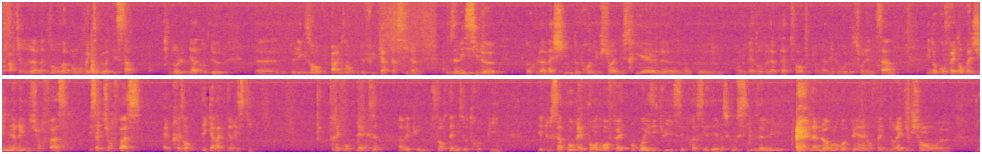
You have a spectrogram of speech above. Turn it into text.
À partir de là, maintenant, on voit comment on va exploiter ça dans le cadre de, de l'exemple, par exemple, de flux carter cylindre. Vous avez ici le, donc, la machine de production industrielle euh, euh, dans le cadre de la plateforme qu'on a avec Renault sur l'ENSAM. Et donc, en fait, on va générer une surface, et cette surface, elle présente des caractéristiques très complexes, avec une forte anisotropie, et tout ça pour répondre en fait pourquoi ils utilisent ces procédés, parce que si vous avez la norme européenne en fait de réduction euh, de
